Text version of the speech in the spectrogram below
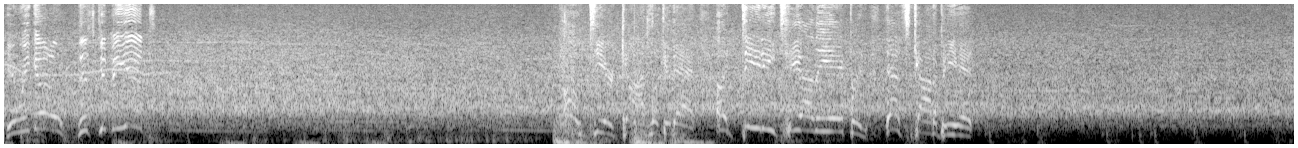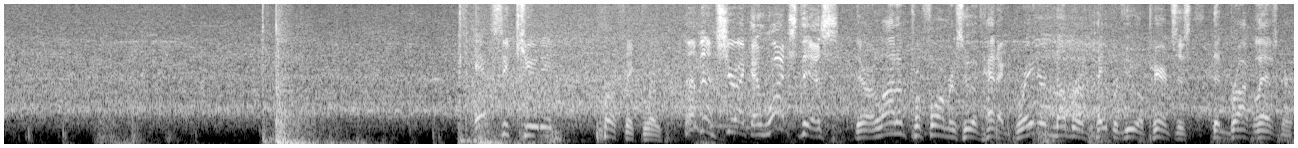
Here we go. This could be it. Oh, dear God, look at that. A DDT on the apron. That's got to be it. Executed perfectly. I'm not sure I can watch this. There are a lot of performers who have had a greater number of pay-per-view appearances than Brock Lesnar,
